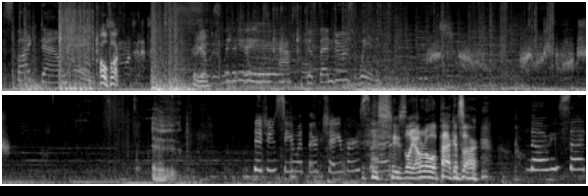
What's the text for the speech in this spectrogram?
Spike down A. Oh fuck. Good again. Defenders win. Did you see what their chamber He's, said? he's like, I don't know what packets are. no, he said,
